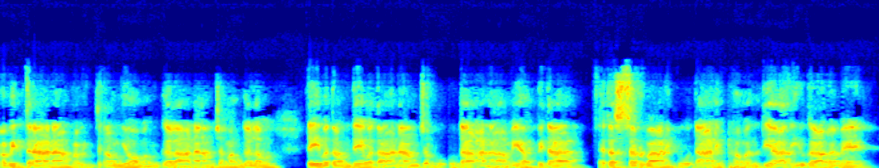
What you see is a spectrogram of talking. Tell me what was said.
पवित्राणां पवित्रं यो मङ्गलानां च मङ्गलं दैवतं देवतानां च भूतानां यः पिता। यतः सर्वाणि भूतानि भवन्त्यादियुगागमे।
